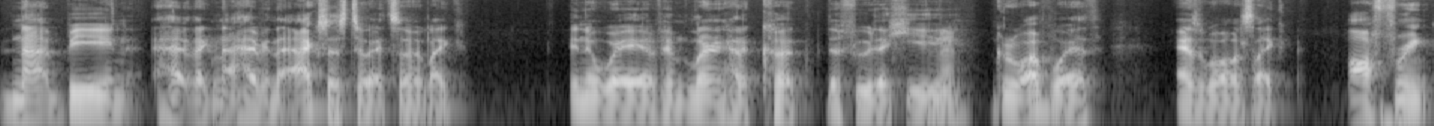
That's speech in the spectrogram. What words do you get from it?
not being ha- like not having the access to it. So like, in a way of him learning how to cook the food that he mm-hmm. grew up with, as well as like offering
